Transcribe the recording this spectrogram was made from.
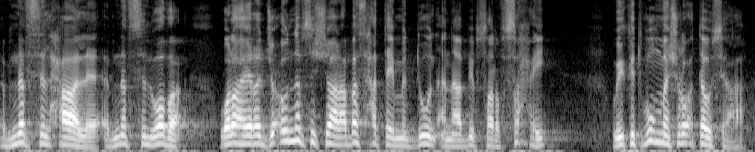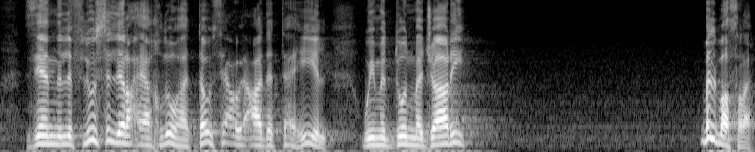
بنفس الحالة بنفس الوضع. وراح يرجعون نفس الشارع بس حتى يمدون أنابيب صرف صحي ويكتبون مشروع توسعة. زين الفلوس اللي راح ياخذوها التوسعة وإعادة تأهيل ويمدون مجاري بالبصرة.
